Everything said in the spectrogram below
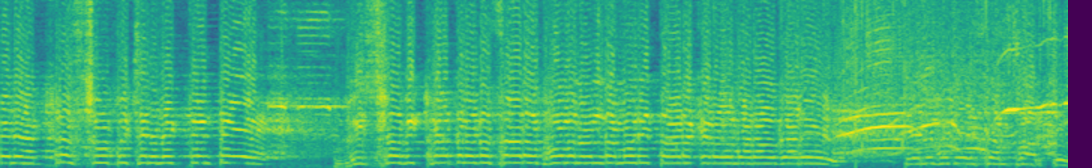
కానీ అడ్రస్ చూపించిన వ్యక్తి అంటే విశ్వవిఖ్యాత నట సార్వభౌమ నందమూరి తారక రామారావు గారు తెలుగుదేశం పార్టీ.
